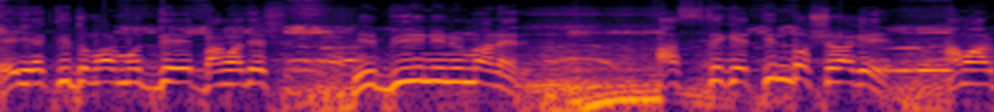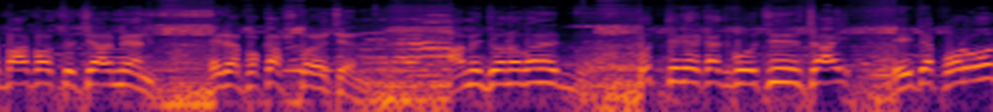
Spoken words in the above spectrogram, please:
এই একটি দফার মধ্যে বাংলাদেশ নি- বিনির্মাণের আজ থেকে তিন বছর আগে আমার ভারপ্রাপ্ত চেয়ারম্যান এটা প্রকাশ করেছেন। আমি জনগণের প্রত্যেকের কাছে পৌঁছে চাই, এইটা পড়ুন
